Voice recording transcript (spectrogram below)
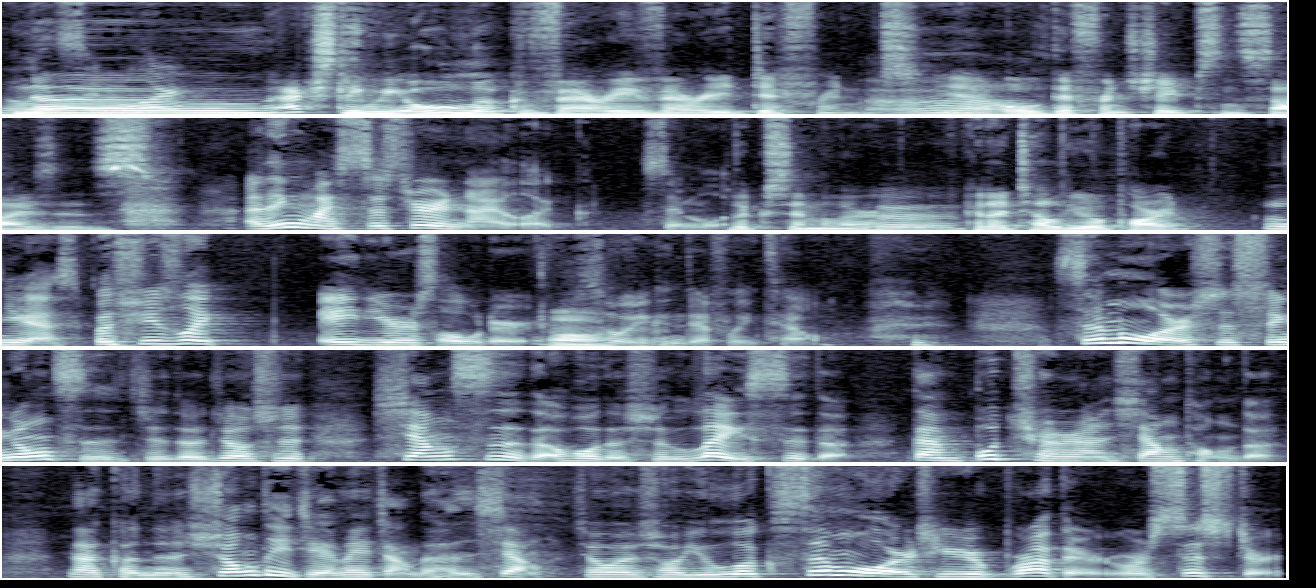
Look similar? No, actually, we all look very, very different. Hmm. Yeah, all different shapes and sizes. I think my sister and I look similar. Look similar. Hmm. Could I tell you apart? Yes, but she's like eight years older, Oh, so you can definitely tell. Similar 是形容词，指的就是相似的或者是类似的，但不全然相同的。那可能兄弟姐妹长得很像，就会说 You look similar to your brother or sister。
